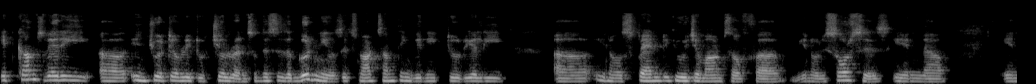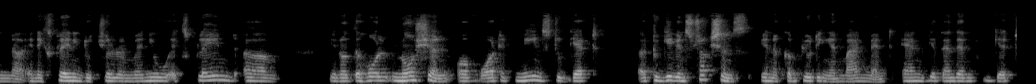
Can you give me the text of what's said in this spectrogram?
It comes very uh, intuitively to children. So this is the good news. It's not something we need to really uh, you know, spend huge amounts of, uh, you know, resources in, uh, in, uh, in explaining to children. When you explained, um, you know, the whole notion of what it means to get, uh, to give instructions in a computing environment and get, and then get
